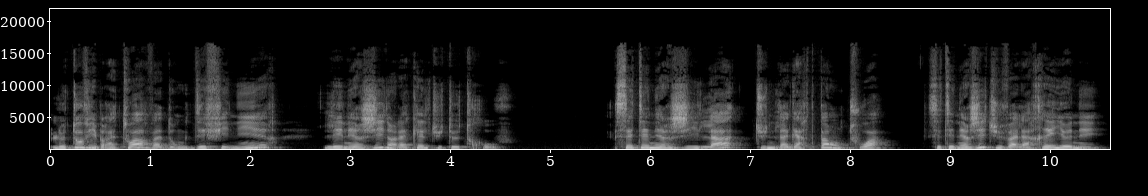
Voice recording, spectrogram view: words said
le taux vibratoire va donc définir l'énergie dans laquelle tu te trouves cette énergie-là, tu ne la gardes pas en toi. Cette énergie, tu vas la rayonner.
